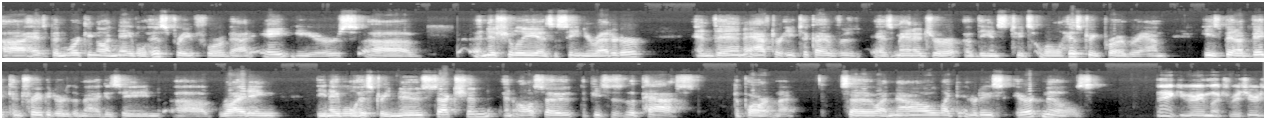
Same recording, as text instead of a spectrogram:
uh, has been working on naval history for about eight years, uh, initially as a senior editor. And then after he took over as manager of the Institute's oral history program, he's been a big contributor to the magazine, uh, writing the Naval History News section and also the Pieces of the Past department. So I'd now like to introduce Eric Mills. Thank you very much, Richard.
